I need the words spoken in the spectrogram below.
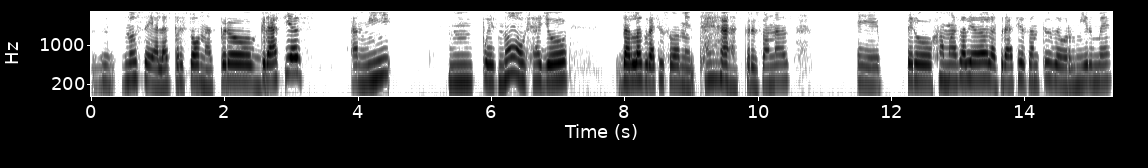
mm, no sé, a las personas, pero gracias a mí, mm, pues no, o sea, yo dar las gracias solamente a las personas, eh, pero jamás había dado las gracias antes de dormirme,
